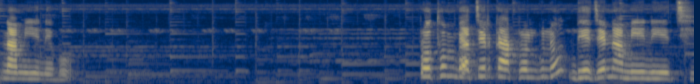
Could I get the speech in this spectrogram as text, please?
নামিয়ে নেব। প্রথম ব্যাচের কাঁকরোলগুলো ভেজে নামিয়ে নিয়েছি।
